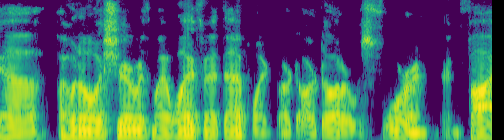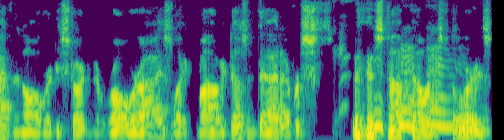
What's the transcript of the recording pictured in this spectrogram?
uh, I would always share with my wife. And at that point, our, our daughter was four and, and five, and already starting to roll her eyes like, "Mommy, doesn't Dad ever stop telling stories?"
